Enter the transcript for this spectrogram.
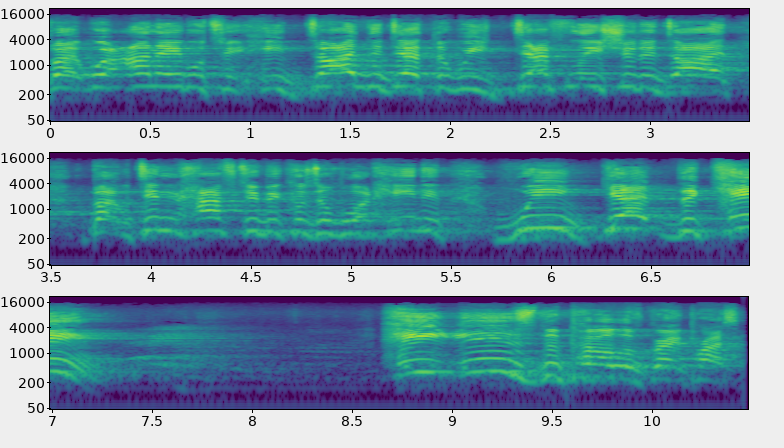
but were unable to. He died the death that we definitely should have died, but didn't have to because of what he did. We get the King. He is the pearl of great price.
